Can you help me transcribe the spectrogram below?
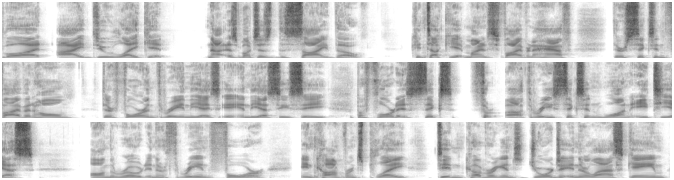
but I do like it. Not as much as the side, though. Kentucky at minus five and a half. They're six and five at home. They're four and three in the in the SEC. But Florida is six, th- uh, three, six and one ATS on the road, and they're three and four in conference play. Didn't cover against Georgia in their last game.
